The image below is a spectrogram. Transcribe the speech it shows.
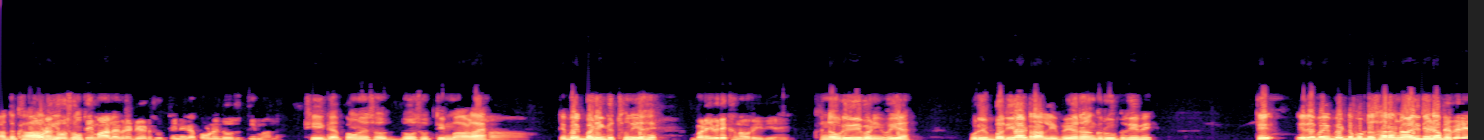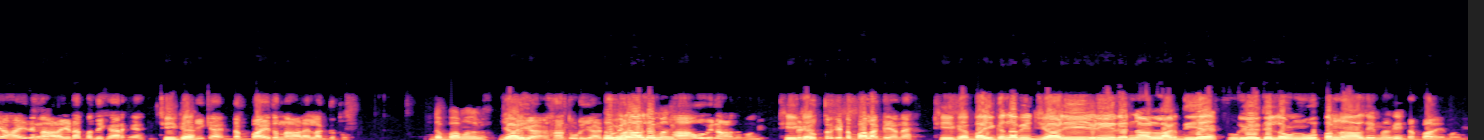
ਆ ਦਿਖਾ ਪੌਣੇ ਦੇ 2 ਇੱਥੋਂ। ਸੁੱਤੀ ਮਾਲ ਹੈ ਵੀਰੇ ਡੇਢ ਸੁੱਤੀ ਨੇਗਾ ਪੌਣੇ 2 ਸੁੱਤੀ ਮਾਲ ਹੈ। ਠੀਕ ਹੈ ਪੌਣੇ 100 ਦੋ ਸੁੱਤੀ ਮਾਲ ਹੈ। ਹਾਂ। ਤੇ ਬਾਈ ਬਣੀ ਕਿੱਥੋਂ ਦੀ ਇਹ? ਬਣੀ ਵੀਰੇ ਖਨੌਰੀ ਦੀ ਇਹ। ਖਨੌਰੀ ਦੀ ਬਣੀ ਹੋਈ ਹੈ। ਪੂਰੀ ਵਧੀਆ ਟਰਾਲੀ ਪਈ ਹੈ ਰੰਗ ਰੂਪ ਦੀ ਵੀ। ਤੇ ਇਹਦੇ ਬਾਈ ਬੈੱਡ ਬੁੱਡ ਸਾਰਾ ਨਾਲ ਹੀ ਦੇਣਾ ਤੇ ਵੀਰੇ ਆਹ ਇਹਦੇ ਨਾਲ ਆ ਜਿਹੜਾ ਆਪਾਂ ਦਿਖਾ ਰੱਖਿਆ। ਠੀਕ ਹੈ। ਠੀਕ ਹੈ ਡੱਬਾ ਇਹ ਤੋਂ ਨਾਲ ਹੈ ਅਲੱਗ ਤੋਂ। ਡੱਬਾ ਮਤਲਬ ਜਾਲੀ। ਹਾਂ ਤੂੜੀ ਆ ਉਹ ਵੀ ਨਾਲ ਦੇਵਾਂਗੇ। ਹਾਂ ਉਹ ਵੀ ਨਾਲ ਦੇਵਾਂਗੇ। ਠੀਕ ਹੈ। ਉੱਤਰ ਕੇ ਡੱਬਾ ਲੱਗ ਜਾਂਦਾ। ਠੀਕ ਹੈ। ਬਾਈ ਕਹਿੰਦਾ ਵੀ ਜਾਲੀ ਜਿਹੜੀ ਇਹਦੇ ਨਾਲ ਲੱਗਦੀ ਹੈ ਤੂੜੀ ਤੇ ਲਾਉਣ ਨੂੰ ਉਹ ਆਪਾਂ ਨਾਲ ਦੇਵਾਂਗੇ। ਡੱਬਾ ਦੇਵਾਂਗੇ।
